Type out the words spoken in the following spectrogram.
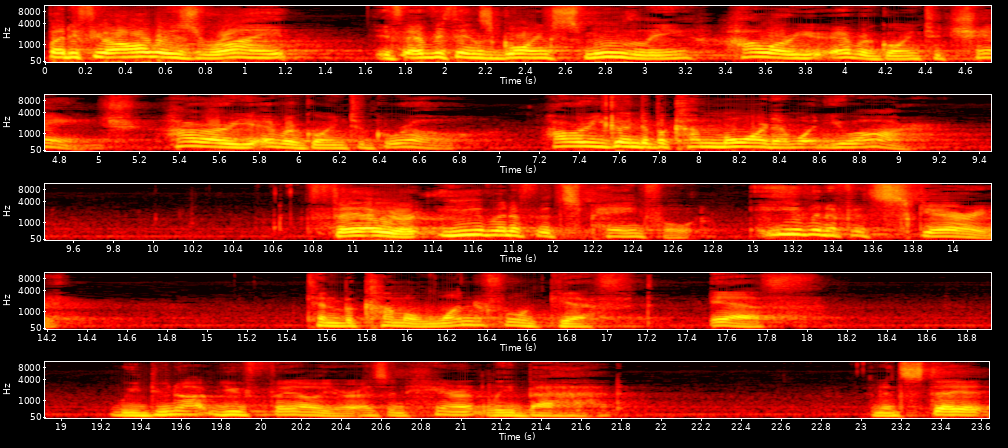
But if you're always right, if everything's going smoothly, how are you ever going to change? How are you ever going to grow? How are you going to become more than what you are? Failure, even if it's painful, even if it's scary, can become a wonderful gift if we do not view failure as inherently bad and instead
